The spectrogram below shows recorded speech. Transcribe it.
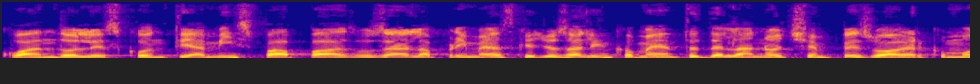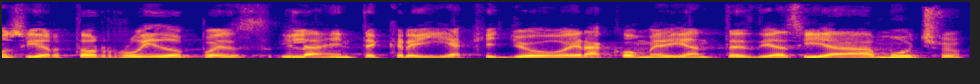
Cuando les conté a mis papás, o sea, la primera vez que yo salí en Comediantes de la Noche empezó a haber como cierto ruido, pues, y la gente creía que yo era comediante desde hacía mucho.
